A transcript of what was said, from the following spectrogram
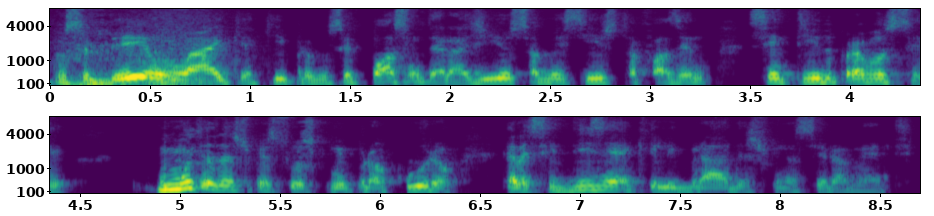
Você dê um like aqui para você possa interagir e eu saber se isso está fazendo sentido para você. Muitas das pessoas que me procuram, elas se dizem equilibradas financeiramente.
